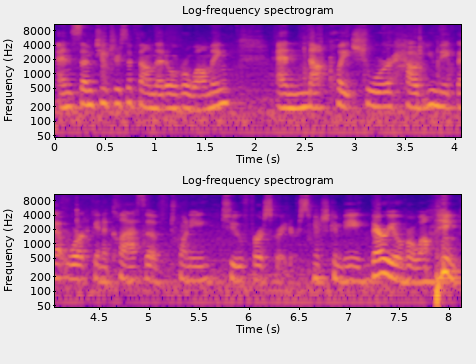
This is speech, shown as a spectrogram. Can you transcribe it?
And some teachers have found that overwhelming and not quite sure how do you make that work in a class of 22 first graders, which can be very overwhelming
